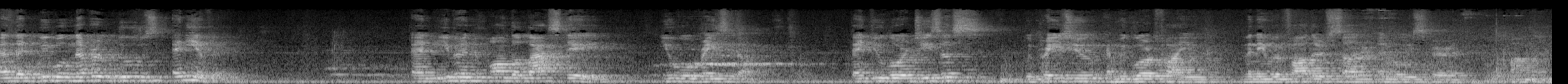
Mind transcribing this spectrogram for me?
and that we will never lose any of it. And even on the last day, you will raise it up. Thank you, Lord Jesus. We praise you and we glorify you. In the name of the Father, Son, and Holy Spirit. Amen.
